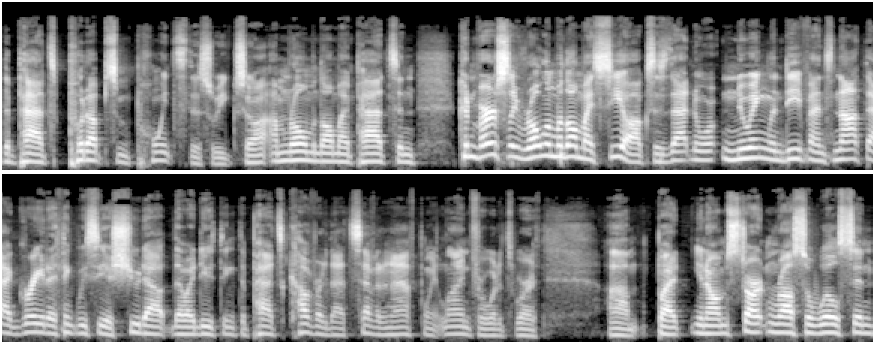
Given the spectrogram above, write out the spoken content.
the Pats put up some points this week. So I'm rolling with all my Pats. And conversely, rolling with all my Seahawks. Is that New England defense not that great? I think we see a shootout, though I do think the Pats cover that seven and a half point line for what it's worth. Um, but, you know, I'm starting Russell Wilson.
